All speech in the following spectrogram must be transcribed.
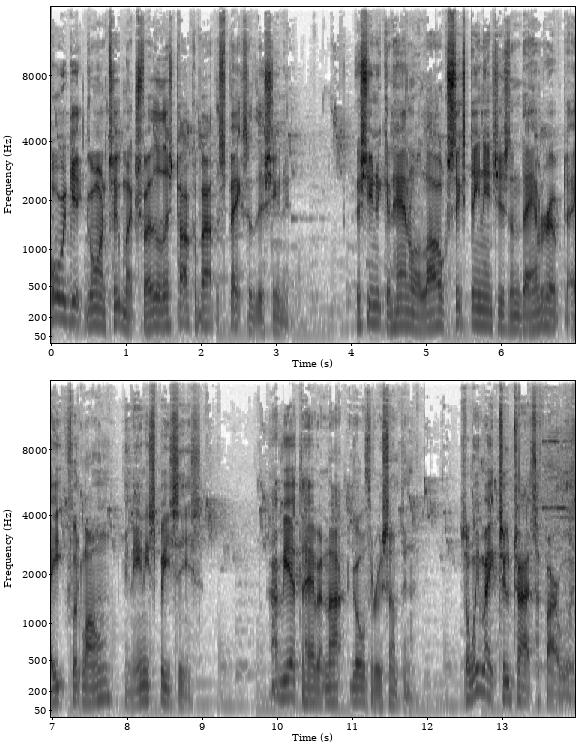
Before we get going too much further, let's talk about the specs of this unit. This unit can handle a log 16 inches in diameter up to 8 foot long in any species. I've yet to have it not go through something. So we make two types of firewood.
